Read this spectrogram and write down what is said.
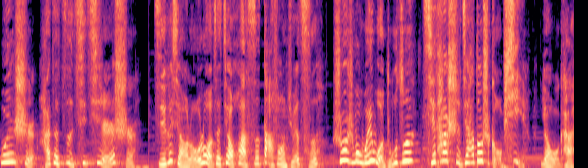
温氏还在自欺欺人时。几个小喽啰在教化司大放厥词，说什么唯我独尊，其他世家都是狗屁。要我看，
